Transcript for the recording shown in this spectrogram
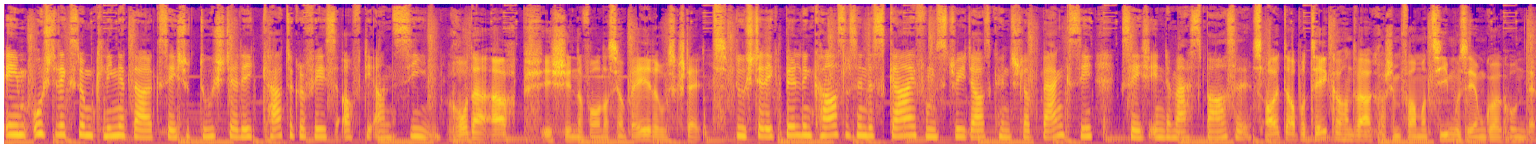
Im Ausstellungsraum Klingenthal siehst du die Ausstellung Categories of the Unseen. Rodin Arp ist in der Fondation Baylor ausgestellt. Die Ausstellung Building Castles in the Sky vom Street Art Künstler Banksy siehst du in der Messbar Basel. Das alte Apothekerhandwerk kannst du im Pharmaziemuseum erkunden.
